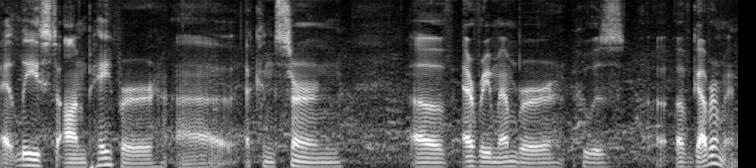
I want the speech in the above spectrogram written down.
at least on paper, uh, a concern of every member who was uh, of government,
